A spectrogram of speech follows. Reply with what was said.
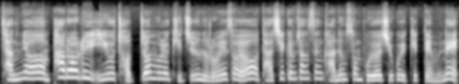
작년 8월 이후 저점을 기준으로 해서요. 다시금 상승 가능성 보여지고 있기 때문에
